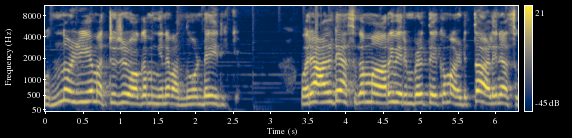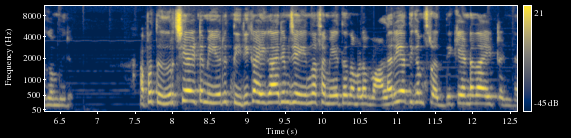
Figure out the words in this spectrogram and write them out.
ഒന്നൊഴിയെ മറ്റൊരു രോഗം ഇങ്ങനെ വന്നുകൊണ്ടേയിരിക്കും. ഒരാളുടെ അസുഖം മാറി വരുമ്പോഴത്തേക്കും അടുത്ത ആളിന് അസുഖം വരും. അപ്പോൾ തീർച്ചയായിട്ടും ഈ ഒരു തിരി കൈകാര്യം ചെയ്യുന്ന സമയത്ത് നമ്മൾ വളരെയധികം ശ്രദ്ധിക്കേണ്ടതായിട്ടുണ്ട്.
